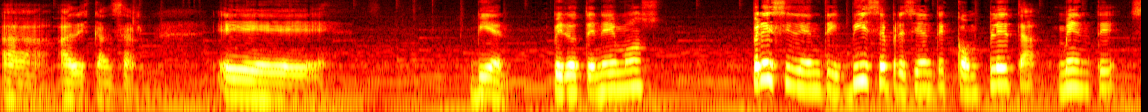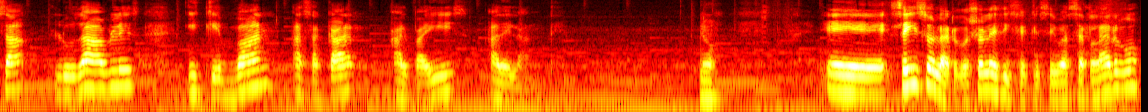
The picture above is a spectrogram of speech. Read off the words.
a, descansar. Eh, bien, pero tenemos presidente y vicepresidente completamente saludables y que van a sacar al país adelante. No. Eh, se hizo largo, yo les dije que se iba a hacer largo,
